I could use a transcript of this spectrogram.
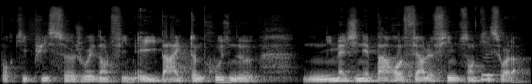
pour qu'il puisse jouer dans le film. Et il paraît que Tom Cruise ne- n'imaginait pas refaire le film sans qu'il soit là.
